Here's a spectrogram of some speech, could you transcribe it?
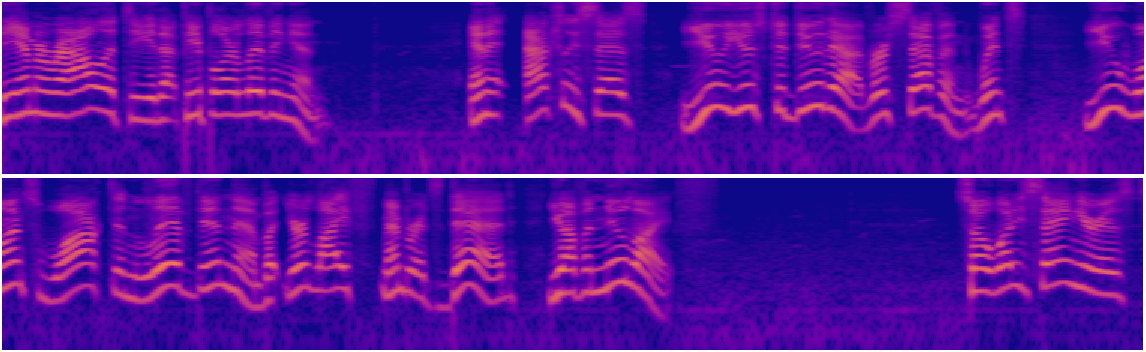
the immorality that people are living in. And it actually says you used to do that. Verse 7, whence you once walked and lived in them, but your life, remember, it's dead. You have a new life. So what he's saying here is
